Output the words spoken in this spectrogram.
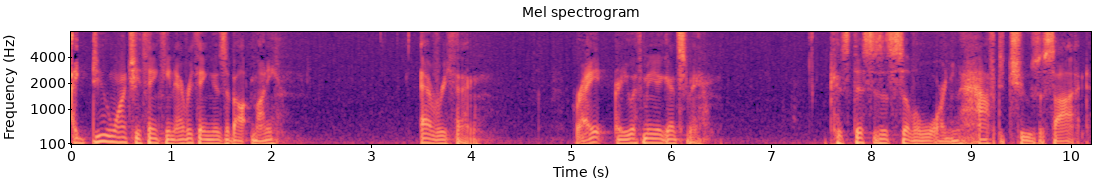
I do want you thinking everything is about money. Everything. Right? Are you with me against me? Because this is a civil war and you have to choose a side.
